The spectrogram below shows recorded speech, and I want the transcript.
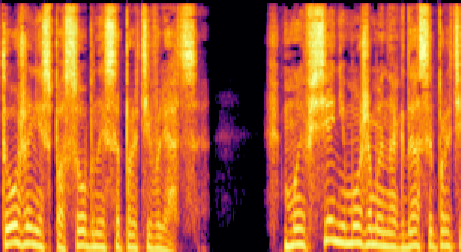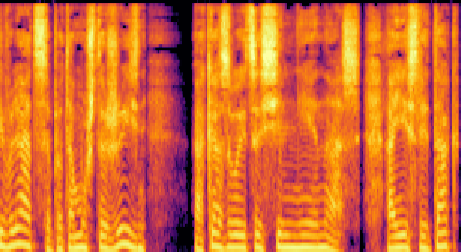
тоже не способный сопротивляться. Мы все не можем иногда сопротивляться, потому что жизнь оказывается сильнее нас, а если так,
